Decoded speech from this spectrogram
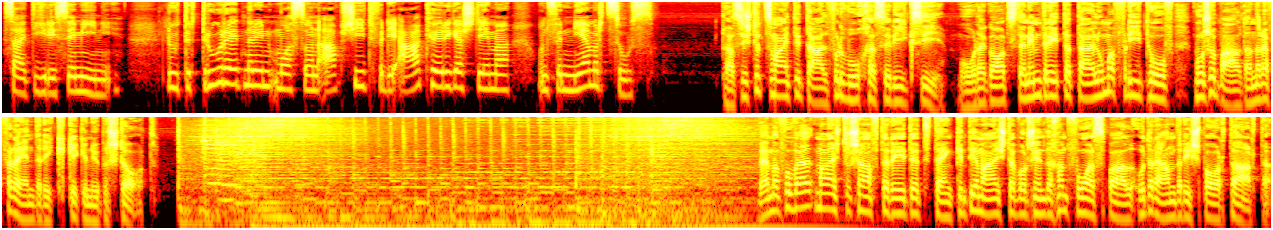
sagt Iris Semini. Laut der Traurednerin muss so ein Abschied für die Angehörigen stimmen und für niemand sonst. Das ist der zweite Teil der Wochenserie. Morgen geht es dann im dritten Teil um einen Friedhof, der schon bald einer Veränderung gegenübersteht. Wenn man von Weltmeisterschaften redet, denken die meisten wahrscheinlich an Fußball oder andere Sportarten.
